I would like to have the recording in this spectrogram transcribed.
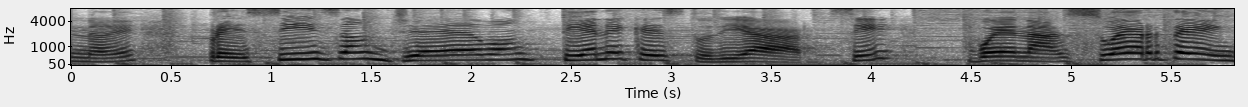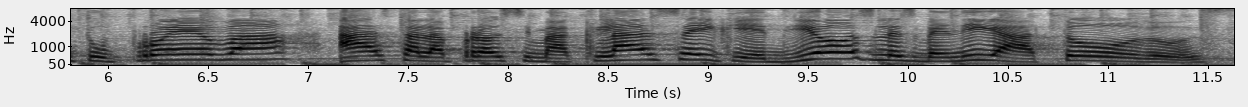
né, precisam, llevan, têm que estudar, ¿sí? Buena suerte en tu prueba. Hasta la próxima clase y que Dios les bendiga a todos.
